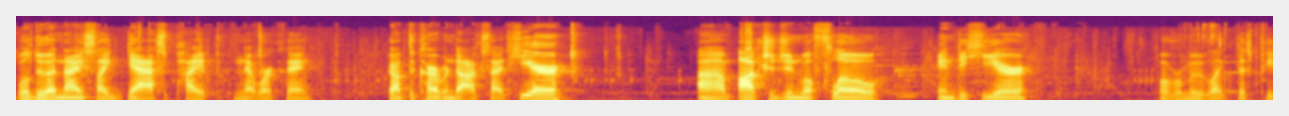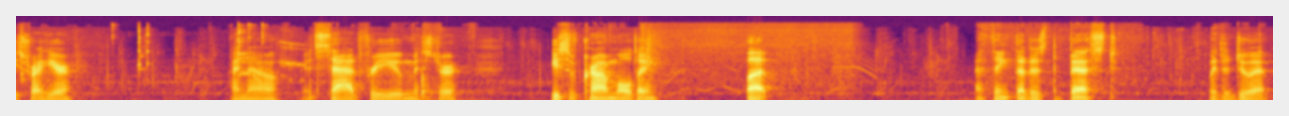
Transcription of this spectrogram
We'll do a nice like gas pipe network thing. Drop the carbon dioxide here. Um, oxygen will flow into here. We'll remove like this piece right here. I know, it's sad for you, Mr. Piece of crown molding. But I think that is the best way to do it.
